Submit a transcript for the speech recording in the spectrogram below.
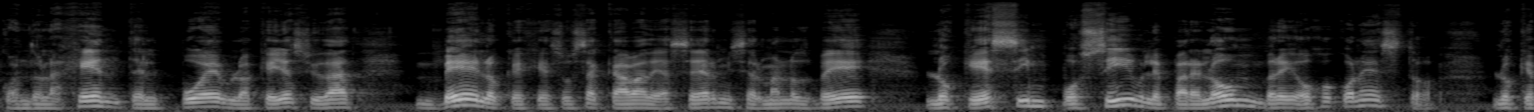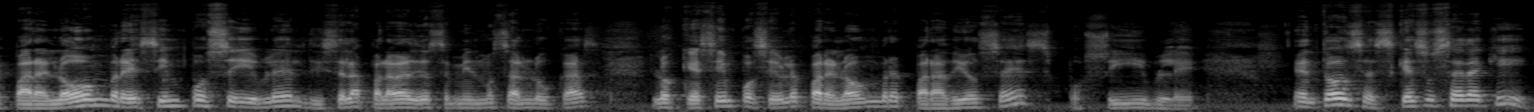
Cuando la gente, el pueblo, aquella ciudad ve lo que Jesús acaba de hacer, mis hermanos, ve lo que es imposible para el hombre, ojo con esto, lo que para el hombre es imposible, dice la palabra de Dios en mismo San Lucas, lo que es imposible para el hombre, para Dios es posible. Entonces, ¿qué sucede aquí?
